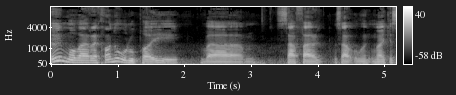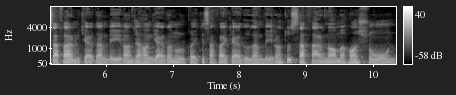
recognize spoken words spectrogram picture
ببین مورخان اروپایی و سفر اونایی که سفر می‌کردن به ایران جهانگردان اروپایی که سفر کرده بودن به ایران تو سفرنامه هاشون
